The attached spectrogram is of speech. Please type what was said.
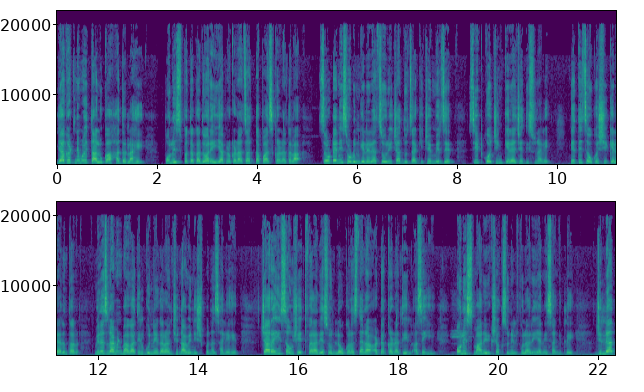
या घटनेमुळे तालुका हादरला आहे. पोलीस पथकाद्वारे या प्रकरणाचा तपास करण्यात आला. चोरट्यांनी सोडून गेलेल्या चोरीच्या दुचाकीचे मिरजेत सीट कोचिंग केल्याचे दिसून आले. तेथे चौकशी केल्यानंतर मिरज ग्रामीण भागातील गुन्हेगारांची नावे निष्पन्न झाली आहेत. चारही संशयित फरारी असून लवकरच त्यांना अटक करण्यात येईल असेही पोलीस महानिरीक्षक सुनील फुलारी यांनी सांगितले. जिल्ह्यात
